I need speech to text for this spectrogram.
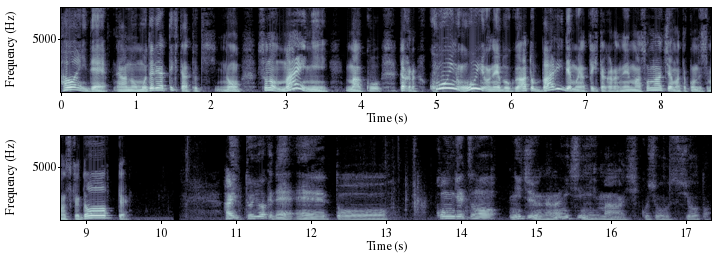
ハワイで、あの、モデルやってきた時の、その前に、まあ、こう、だから、こういうの多いよね、僕。あと、バリでもやってきたからね。まあ、その話はまた今度しますけど、って。はい、というわけで、えーっと、今月の27日に、まあ、引っ越しをしようと。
